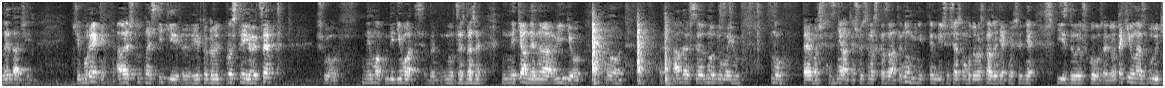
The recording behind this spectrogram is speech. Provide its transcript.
ледачі чебуреки, але ж тут настільки, е, як то кажуть, простий рецепт, що нема куди діватися. Ну, це ж навіть не тягне на відео. От. Але все одно думаю, ну, треба ж зняти, щось розказати. Ну, мені тим більше зараз вам буду розказувати, як ми сьогодні їздили в школу. Отакі у нас будуть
